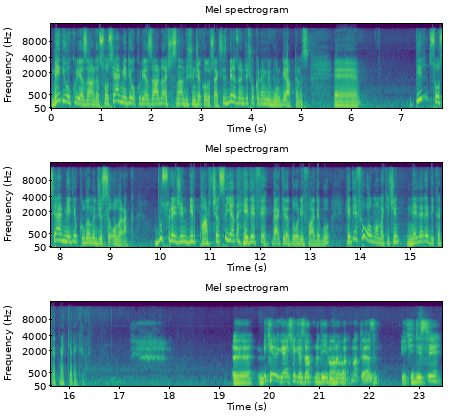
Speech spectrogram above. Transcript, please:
medya okuryazarlığı, sosyal medya okuryazarlığı açısından düşünecek olursak siz biraz önce çok önemli bir vurgu yaptınız. E, bir sosyal medya kullanıcısı olarak bu sürecin bir parçası ya da hedefi belki de doğru ifade bu. Hedefi olmamak için nelere dikkat etmek gerekiyor? Ee, bir kere gerçek hesap mı değil mi ona bakmak lazım. İkincisi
